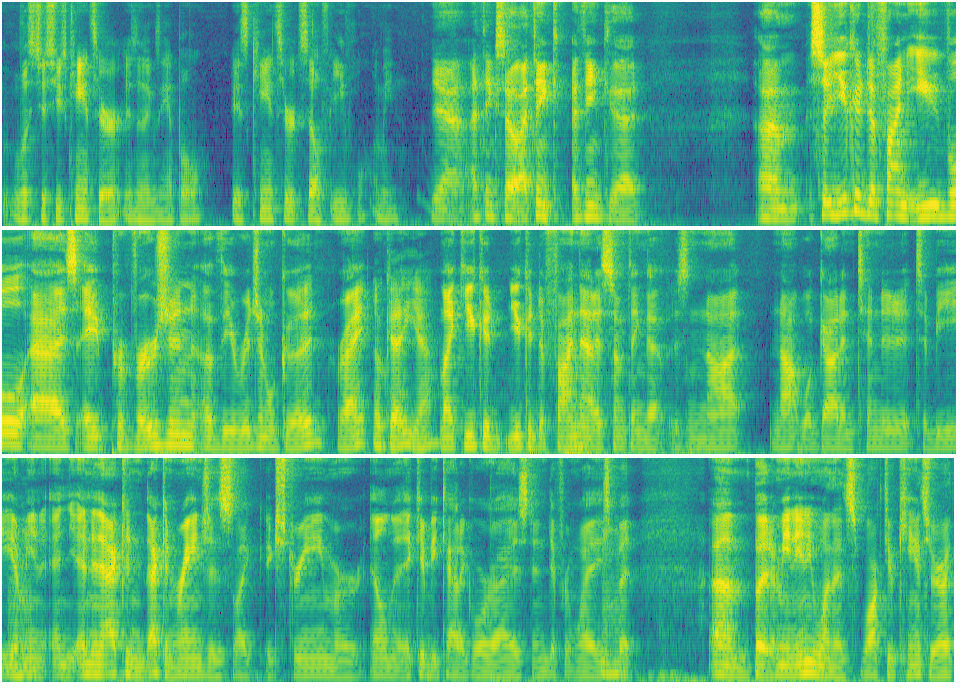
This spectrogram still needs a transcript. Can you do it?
let's just use cancer as an example. Is cancer itself evil? I mean, Yeah, I think so. I think I think that. Um, so you could define evil as a perversion of the original good, right? okay, yeah, Like you could you could define that as something that is not not what God intended it to be. I mean, and and that can that can range as like extreme or illness. It could be categorized in different ways, but. Um, but I mean, anyone that's walked through cancer,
